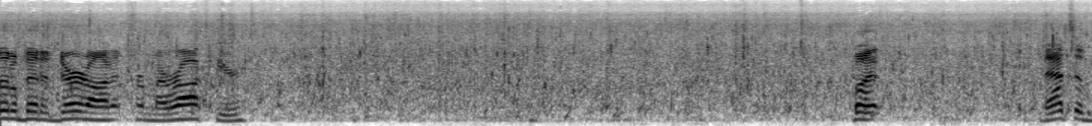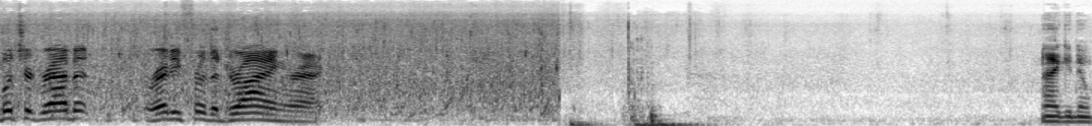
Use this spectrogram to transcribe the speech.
Little bit of dirt on it from my rock here. But that's a butchered rabbit ready for the drying rack. Maggie, no.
